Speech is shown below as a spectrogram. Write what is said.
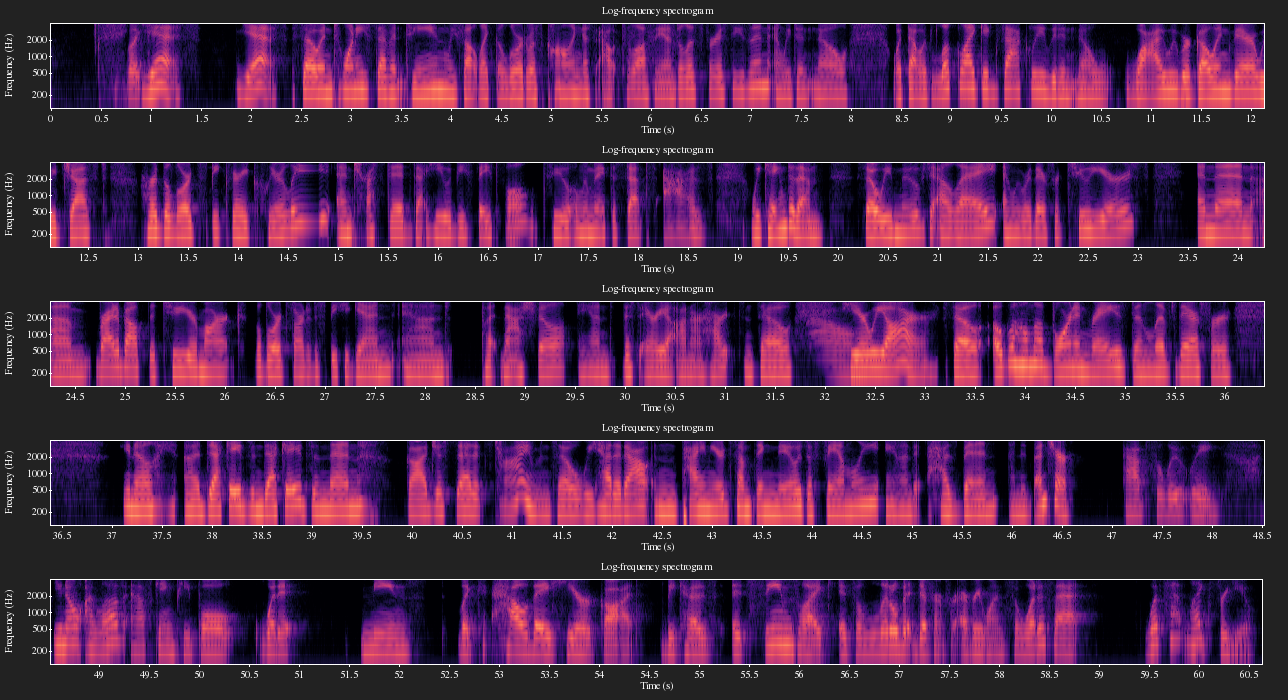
Like Yes. Yes. So in 2017, we felt like the Lord was calling us out to Los Angeles for a season, and we didn't know what that would look like exactly. We didn't know why we were going there. We just heard the Lord speak very clearly and trusted that He would be faithful to illuminate the steps as we came to them. So we moved to LA and we were there for two years. And then, um, right about the two year mark, the Lord started to speak again and put Nashville and this area on our hearts. And so wow. here we are. So, Oklahoma, born and raised, and lived there for, you know, uh, decades and decades. And then God just said it's time. And so we headed out and pioneered something new as a family, and it has been an adventure. Absolutely. You know, I love asking people what it means, like how they hear God, because it seems like it's a little bit different for everyone. So, what is that? What's that like for you?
